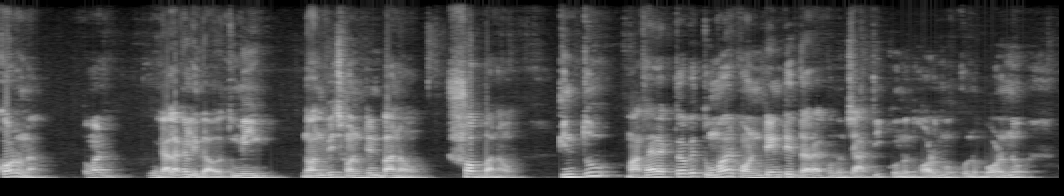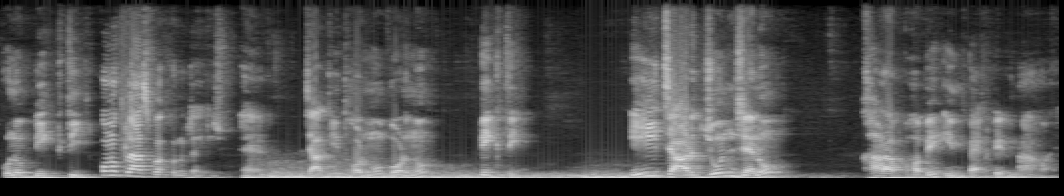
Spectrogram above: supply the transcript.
করো না। তোমার গালাগালি দাও তুমি ননভেজ কন্টেন্ট বানাও সব বানাও। কিন্তু মাথায় রাখতে হবে তোমার কন্টেন্টের দ্বারা কোনো জাতি কোনো ধর্ম কোনো বর্ণ কোনো ব্যক্তি কোনো ক্লাস বা কোনো তাই কিছু। হ্যাঁ জাতি ধর্ম বর্ণ ব্যক্তি এই চারজন যেন খারাপভাবে ইম্প্যাক্টেড না হয়।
